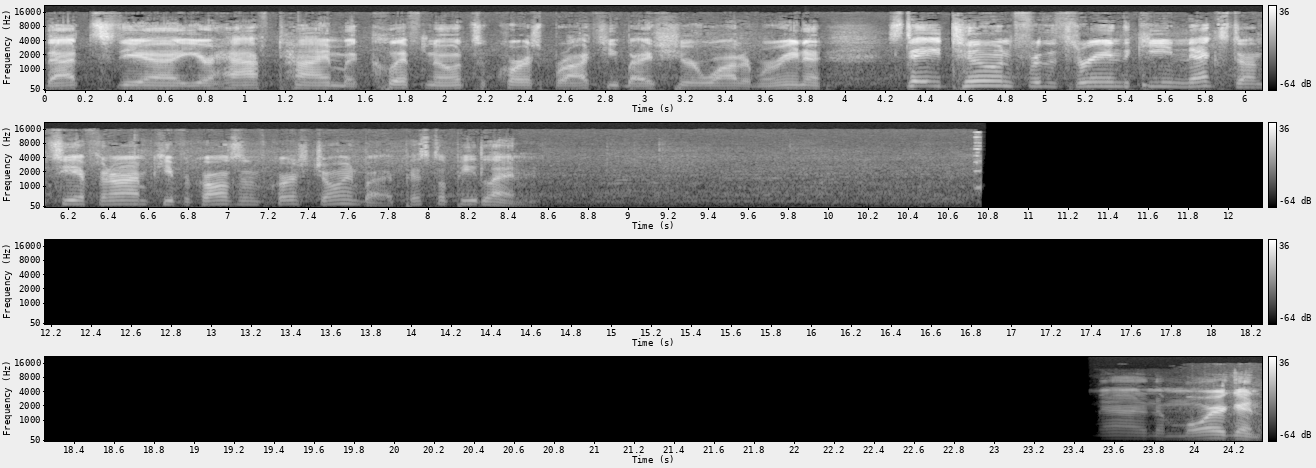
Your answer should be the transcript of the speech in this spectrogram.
that's the, uh, your halftime Cliff Notes, of course, brought to you by Shearwater Marina. Stay tuned for the three in the key next on CFNR. I'm Kiefer Carlson, of course, joined by Pistol Pete Len. Morgan.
